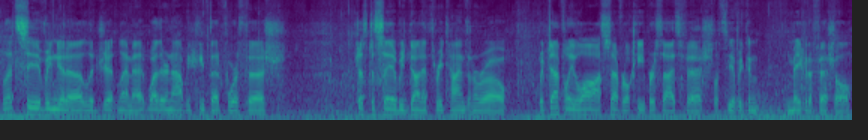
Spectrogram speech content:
Let's see if we can get a legit limit, whether or not we keep that fourth fish. Just to say we've done it three times in a row. We've definitely lost several keeper size fish. Let's see if we can make it official.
